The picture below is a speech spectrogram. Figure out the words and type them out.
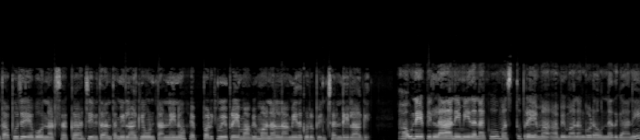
తప్పు చేయబోను నర్సక జీవితాంతం ఇలాగే ఉంటాను నేను. ఎప్పటికీ మీ ప్రేమాభిమానాలు నా మీద కురిపించండి ఇలాగే. అవునే పిల్ల నీ మీద నాకు మస్తు ప్రేమ అభిమానం కూడా ఉన్నది కానీ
